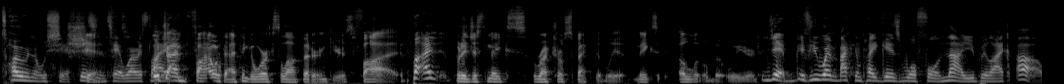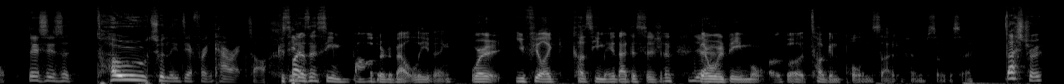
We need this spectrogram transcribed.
tonal shift, isn't it? Where it's like, Which I'm fine with. It. I think it works a lot better in Gears 5. but I, But it just makes retrospectively it makes it a little bit weird. yeah, if you went back and played Gears War 4 now, you'd be like, oh, this is a totally different character. Because he doesn't seem bothered about leaving. Where you feel like because he made that decision, Yeah. there would be more of a tug and pull inside of him, so to say. That's true.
